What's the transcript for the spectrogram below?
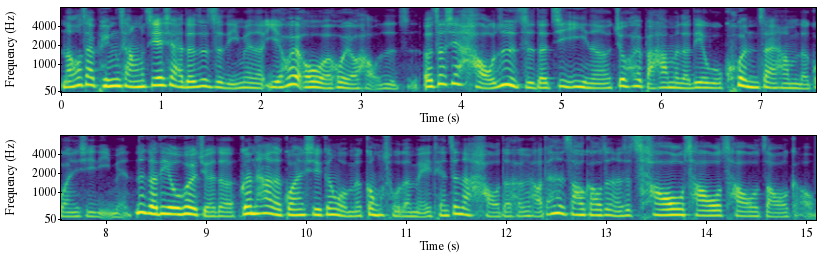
然后在平常接下来的日子里面呢，也会偶尔会有好日子，而这些好日子的记忆呢，就会把他们的猎物困在他们的关系里面。那个猎物会觉得跟他的关系跟我们共处的每一天真的好的很好，但是糟糕真的是超超超糟糕。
